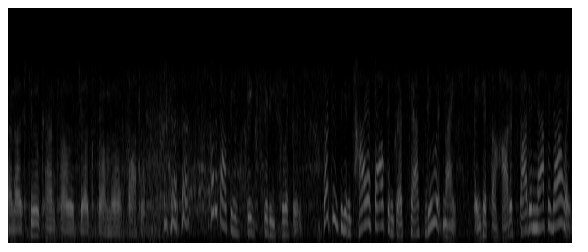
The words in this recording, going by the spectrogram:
and I still can't tell a jug from a bottle. what about these big city slickers? What does the entire Falcon Crest cast do at night? They hit the hottest spot in Napa Valley.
